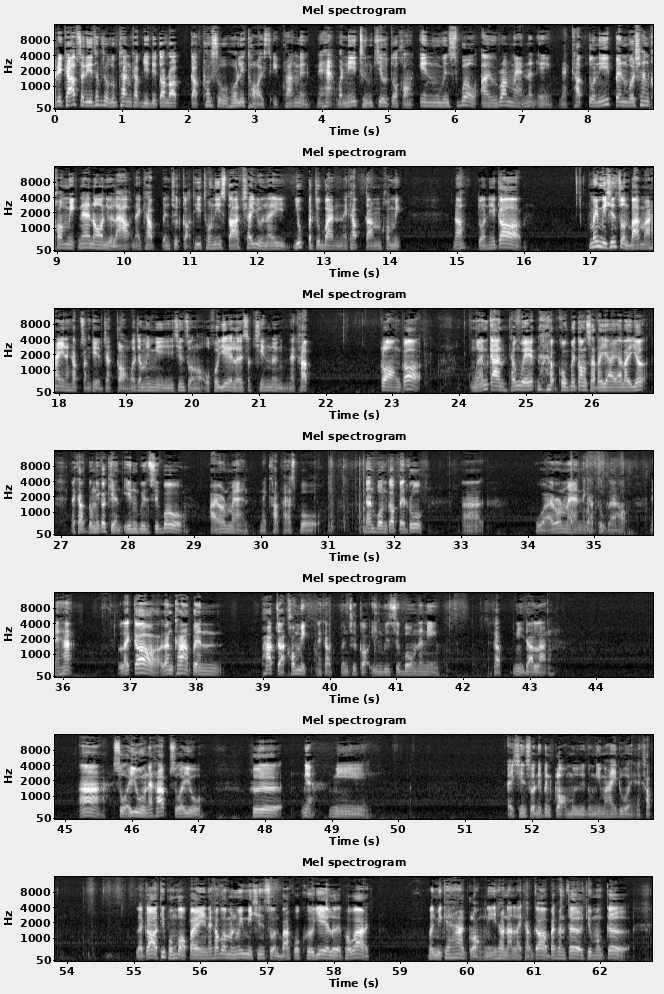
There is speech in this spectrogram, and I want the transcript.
สวัสดีครับ สวัสดีท่านผู้ชมทุกท่านครับ ยินดีต้อนรับกลับเข้าสู่ Holy Toys อีกครั้งหนึ่งนะฮะ วันนี้ถึงคิวตัวของ Invincible Iron Man นั่นเองนะครับ ตัวนี้เป็นเวอร์ชันคอมิกแน่นอนอยู่แล้วนะครับ เป็นชุดเกราะที่โทนี่สตาร์ใช้อยู่ในยุคปัจจุบันนะครับ ตามคอมิกเนาะตัวนี้ก็ไม่มีชิ้นส่วนบาร์มาให้นะครับ สังเกตจากกล่องว่าจะไม่มีชิ้นส่วนของโอโคเย่เลยสักชิ้นหนึ่งนะครับ กล่องก็เหมือนกันทั้งเวฟนะครับคงไม่ต้องสาธยายอะไรเยอะนะครับตรงนี้ก็เขียน Invincible Iron Man นะครับ Hasbro ด้านบนก็เป็นรูปหัว Iron Man นะครับถูกแล้วนะฮะ และก็ด้านข้างเป็นภาพจากคอมิกนะครับ เป็นชื่อเกาะ Invincible นั่นเองนะครับ นี่ด้านหลัง อ่า สวยอยู่นะครับ สวยอยู่ คือ เนี่ย มีไอชิ้นส่วนที่เป็นเกราะมือตรงนี้มาให้ด้วยนะครับ แล้วก็ที่ผมบอกไปนะครับว่ามันไม่มีชิ้นส่วนบัฟโอเคเย่เลย เพราะว่า มันมีแค่ 5 กล่องนี้เท่านั้นแหละครับ ก็ Black Panther Killmonger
